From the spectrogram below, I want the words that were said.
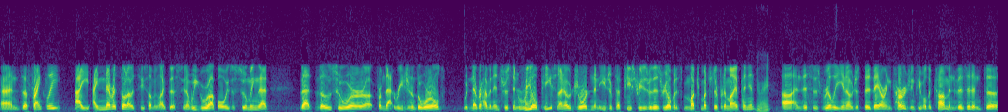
and uh, frankly, I I never thought I would see something like this. You know, we grew up always assuming that that those who were uh, from that region of the world would never have an interest in real peace. And I know Jordan and Egypt have peace treaties with Israel, but it's much, much different in my opinion. Right. Uh, and this is really, you know, just they are encouraging people to come and visit and uh,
